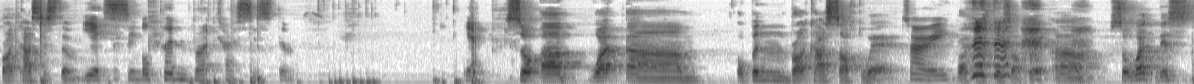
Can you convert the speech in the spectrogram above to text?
broadcast system. Yes, open broadcast system. Yeah, So um, what um, open broadcast software sorry. broadcaster software. Um, so what this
